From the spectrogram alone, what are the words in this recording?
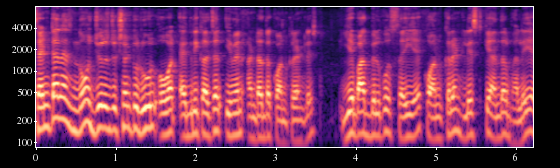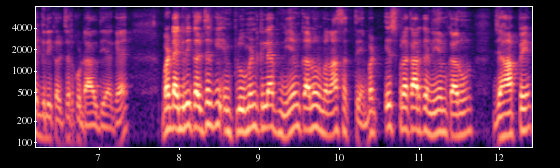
Centre has no jurisdiction to rule over agriculture even under the concurrent list ये बात बिल्कुल सही है कॉन्करेंट लिस्ट के अंदर भले ही एग्रीकल्चर को डाल दिया गया है बट एग्रीकल्चर की इंप्रूवमेंट के लिए आप नियम कानून बना सकते हैं। बट इस प्रकार का नियम कानून जहाँ पे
